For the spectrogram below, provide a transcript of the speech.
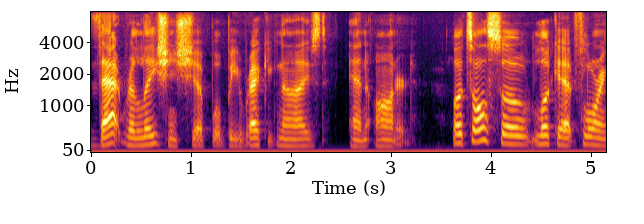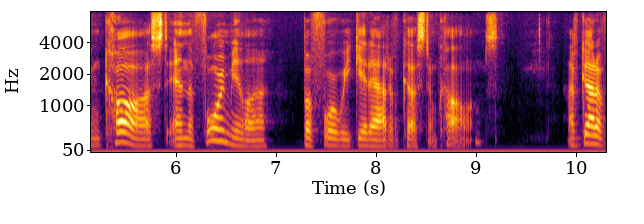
that relationship will be recognized and honored. Let's also look at flooring cost and the formula before we get out of custom columns. I've got a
